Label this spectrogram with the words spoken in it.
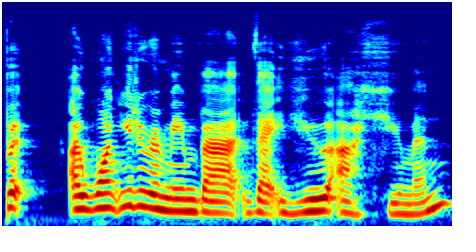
But I want you to remember that you are human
